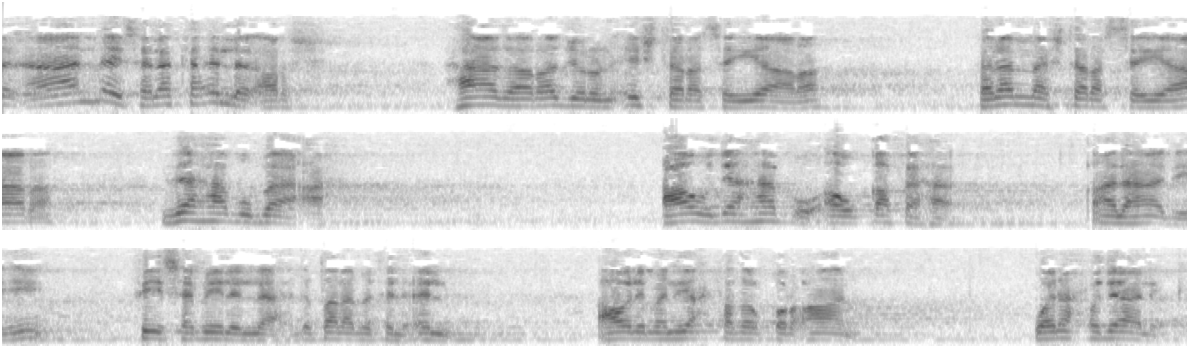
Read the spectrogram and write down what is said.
الآن ليس لك إلا الأرش. هذا رجل اشترى سيارة فلما اشترى السيارة ذهب باعه أو ذهب وأوقفها. قال هذه في سبيل الله لطلبة العلم أو لمن يحفظ القرآن ونحو ذلك.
